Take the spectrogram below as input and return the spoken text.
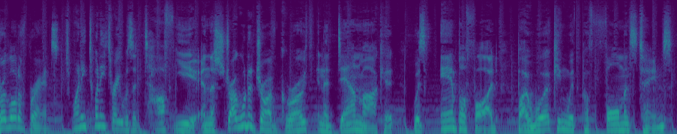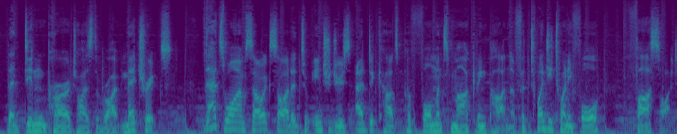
For a lot of brands, 2023 was a tough year, and the struggle to drive growth in a down market was amplified by working with performance teams that didn't prioritize the right metrics. That's why I'm so excited to introduce Add to Cart's performance marketing partner for 2024, Farsight.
